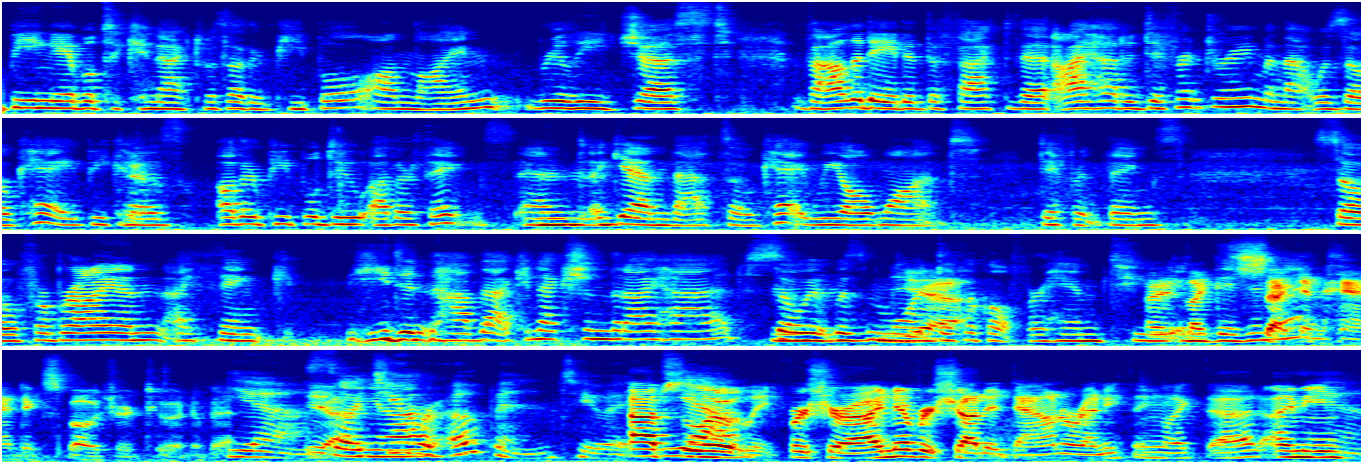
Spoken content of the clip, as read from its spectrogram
being able to connect with other people online really just validated the fact that I had a different dream and that was okay because other people do other things. And Mhm. again, that's okay. We all want different things. So for Bryan, I think he didn't have that connection that I had, so Mhm. it was more Yeah. difficult for him to I had, like envision secondhand exposure to it a bit. Yeah. Yeah. So But you you were open to it. Absolutely, for sure. I never shut it down or anything like that. I mean, Yeah.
